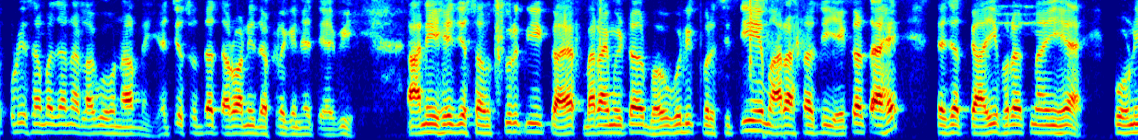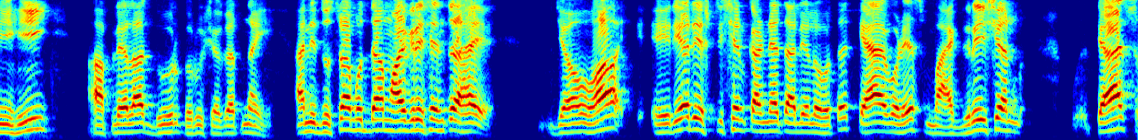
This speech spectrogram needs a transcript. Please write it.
कोळी समाजांना लागू होणार नाही. याची सुद्धा सर्वांनी दखल घेण्यात यावी. आणि हे जे संस्कृती काय पॅरामीटर भौगोलिक परिस्थिती हे महाराष्ट्राची एकच आहे. त्याच्यात काही फरक नाही आहे. कोणीही आपल्याला दूर करू शकत नाही. आणि दुसरा मुद्दा मायग्रेशनचा आहे. जेव्हा एरिया रेस्ट्रिक्शन काढण्यात आलेलं होतं त्यावेळेस मायग्रेशन त्याच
